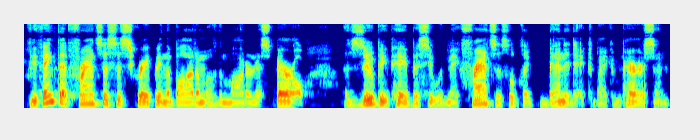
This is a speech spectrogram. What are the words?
If you think that Francis is scraping the bottom of the modernist barrel, a Zuppi papacy would make Francis look like Benedict by comparison.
